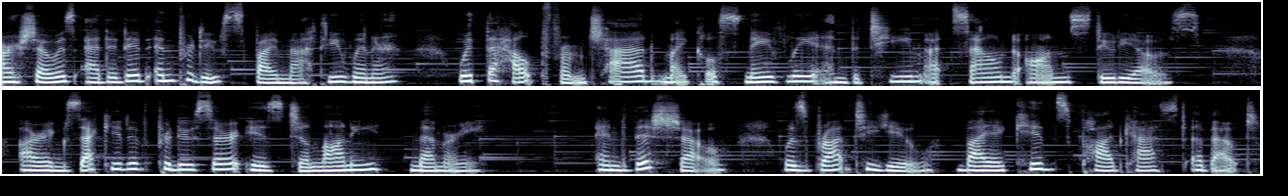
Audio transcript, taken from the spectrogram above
Our show is edited and produced by Matthew Winner with the help from Chad Michael Snavely and the team at Sound On Studios. Our executive producer is Jelani Memory. And this show was brought to you by a kids podcast about.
